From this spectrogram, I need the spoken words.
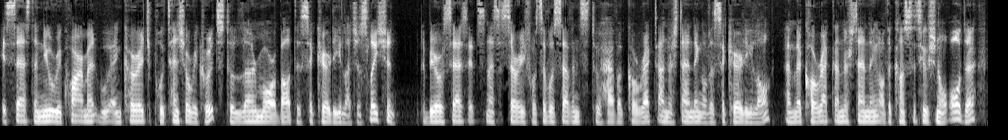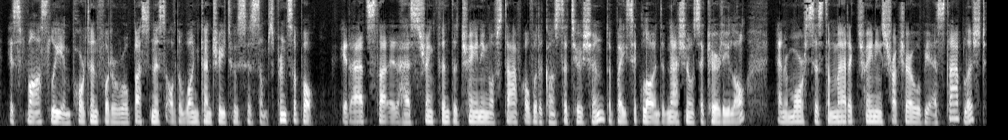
It says the new requirement will encourage potential recruits to learn more about the security legislation. The Bureau says it's necessary for civil servants to have a correct understanding of the security law, and the correct understanding of the constitutional order is vastly important for the robustness of the one country, two systems principle. It adds that it has strengthened the training of staff over the Constitution, the Basic Law, and the National Security Law, and a more systematic training structure will be established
